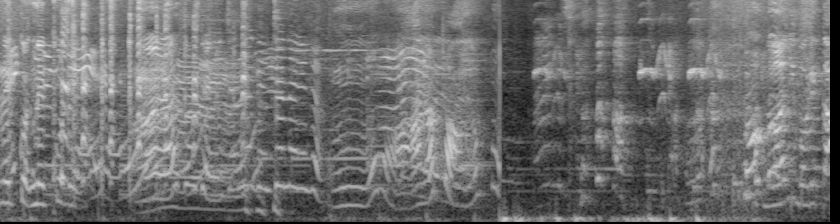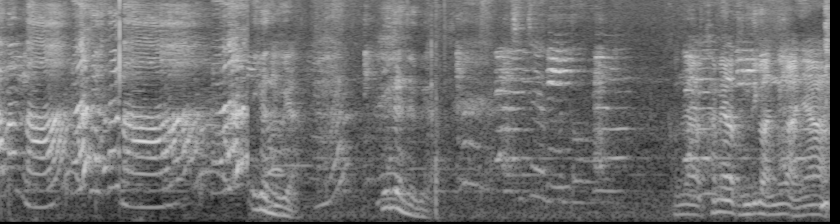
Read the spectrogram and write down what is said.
내 거 내 거래. 너아니 머리 감았나? 나? 이거 누구야? 이거 누구야? 진짜 예쁘다. 그냥 카메라 덤비고 앉는 거 아니야?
